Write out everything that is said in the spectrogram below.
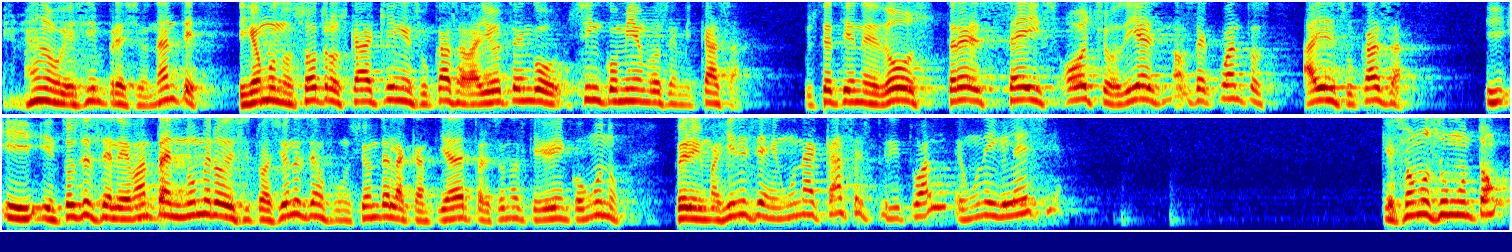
Hermano, es impresionante. Digamos nosotros, cada quien en su casa, yo tengo cinco miembros en mi casa. Usted tiene dos, tres, seis, ocho, diez, no sé cuántos hay en su casa. Y, y, entonces se levanta el número de situaciones en función de la cantidad de personas que viven con uno. Pero imagínense en una casa espiritual, en una iglesia, que somos un montón.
